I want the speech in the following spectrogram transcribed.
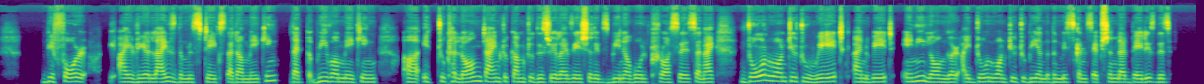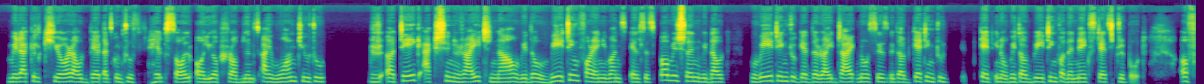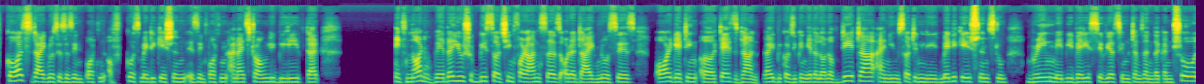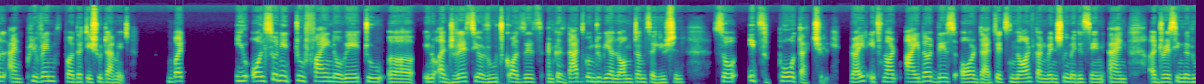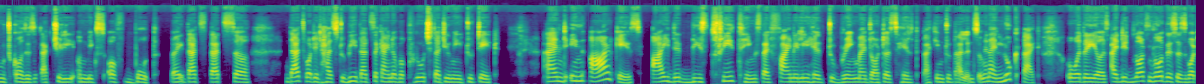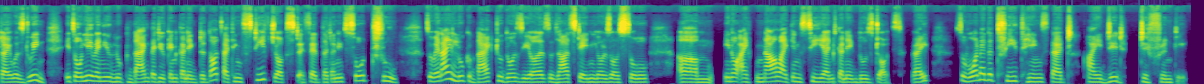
before I realized the mistakes that are making that we were making. Uh, it took a long time to come to this realization. It's been a whole process, and I don't want you to wait and wait any longer. I don't want you to be under the misconception that there is this miracle cure out there that's going to help solve all your problems. I want you to uh, take action right now without waiting for anyone else's permission, without waiting to get the right diagnosis, without getting to get, you know, without waiting for the next test report. Of course, diagnosis is important. Of course, medication is important. And I strongly believe that it's not whether you should be searching for answers or a diagnosis or getting a test done, right? Because you can get a lot of data and you certainly need medications to bring maybe very severe symptoms under control and prevent further tissue damage. But you also need to find a way to uh, you know address your root causes and because that's going to be a long term solution. So it's both actually right? It's not either this or that. So it's not conventional medicine and addressing the root causes it's actually a mix of both right? That's that's uh, that's what it has to be. That's the kind of approach that you need to take and in our case, I did these three things that finally helped to bring my daughter's health back into balance. So when I look back over the years, I did not know this is what I was doing. It's only when you look back that you can connect the dots. I think Steve Jobs said that, and it's so true. So when I look back to those years, last 10 years or so, um, you know, I now I can see and connect those dots, right? So what are the three things that I did differently?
